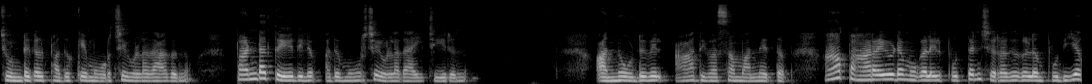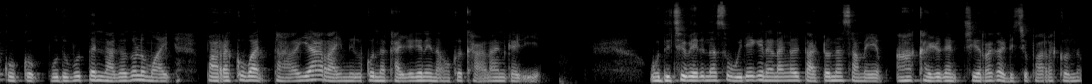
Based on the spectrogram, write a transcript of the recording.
ചുണ്ടുകൾ പതുക്കെ മൂർച്ചയുള്ളതാകുന്നു. പണ്ടത്തേതിലും അത് മൂർച്ചയുള്ളതായി തീരുന്നു. അന്ന് ഒടുവിൽ ആ ദിവസം വന്നെത്തും. ആ പാറയുടെ മുകളിൽ പുത്തൻ ചിറകുകളും പുതിയ കൊക്കും പുതുപുത്തൻ നഖകളുമായി പറക്കുവാൻ തയ്യാറായി നിൽക്കുന്ന കഴുകനെ നമുക്ക് കാണാൻ കഴിയും. ഉദിച്ചു വരുന്ന സൂര്യകിരണങ്ങൾ തട്ടുന്ന സമയം ആ കഴുകൻ ചിറകടിച്ച് പറക്കുന്നു.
